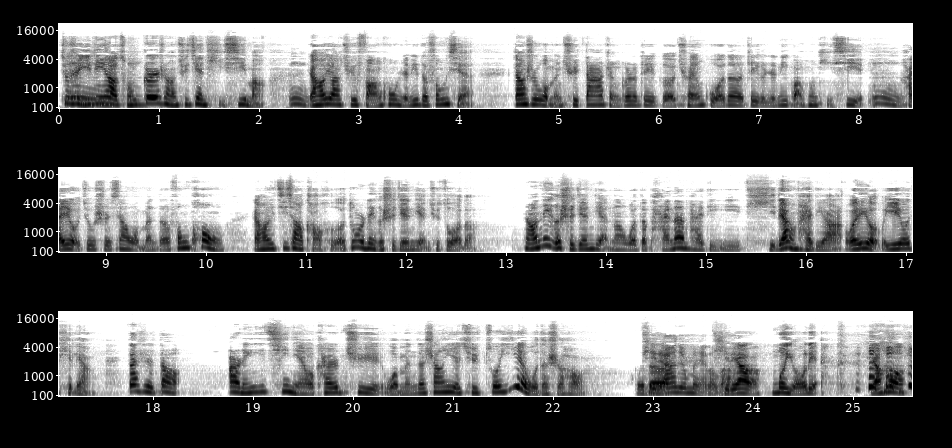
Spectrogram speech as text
就是一定要从根儿上去建体系嘛，嗯，然后要去防控人力的风险。当时我们去搭整个的这个全国的这个人力管控体系，嗯，还有就是像我们的风控，然后绩效考核都是那个时间点去做的。然后那个时间点呢，我的排难排第一，体量排第二，我也有也有体量。但是到二零一七年，我开始去我们的商业去做业务的时候，体量就没了吧？体量没有了，然后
